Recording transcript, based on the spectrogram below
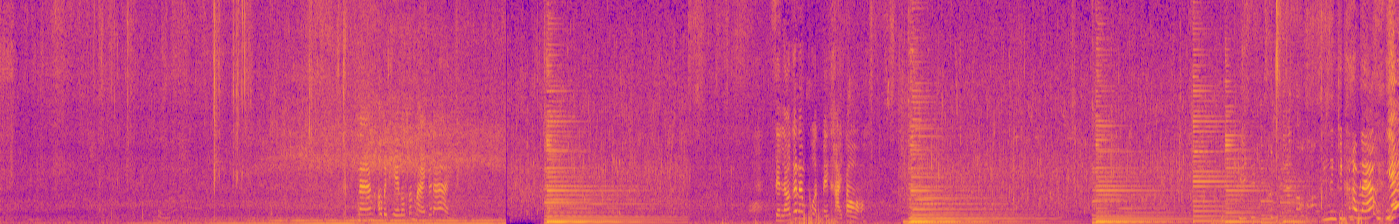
น้ำเอาไปเทรดต้นไม้ก็ได้เสร็จแล้วก็นำขวดไปขายต่อ กินขนมแล้ว เย้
